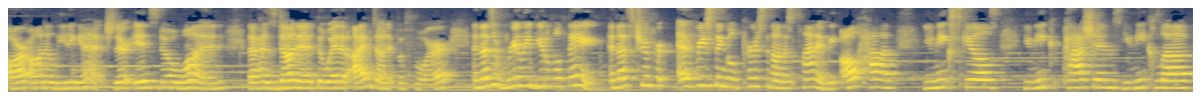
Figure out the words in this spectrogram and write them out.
are on a leading edge. There is no one that has done it the way that I've done it before. And that's a really beautiful thing. And that's true for every single person on this planet. We all have unique skills, unique passions, unique love.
